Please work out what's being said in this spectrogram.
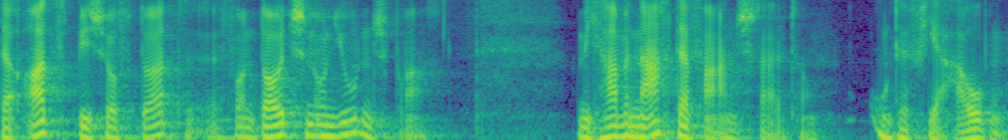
der Ortsbischof dort von Deutschen und Juden sprach. Und ich habe nach der Veranstaltung unter vier Augen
